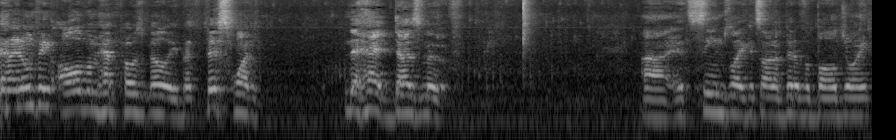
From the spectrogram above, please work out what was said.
and I don't think all of them have posability, but this one, the head does move. Uh, it seems like it's on a bit of a ball joint,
